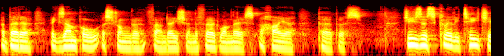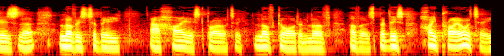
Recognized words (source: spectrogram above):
A better example, a stronger foundation. The third one, this a higher purpose. Jesus clearly teaches that love is to be our highest priority love God and love others. But this high priority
